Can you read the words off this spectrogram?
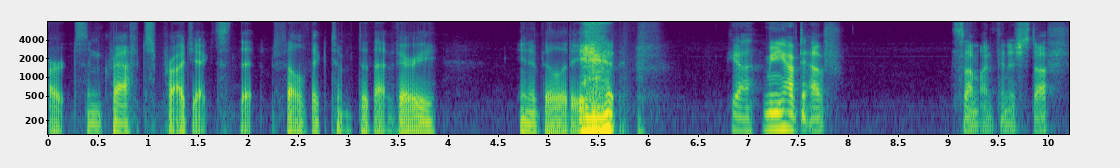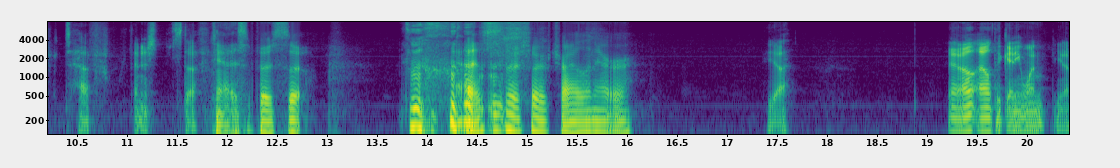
arts and crafts projects that fell victim to that very inability. Yeah, I mean you have to have some unfinished stuff to have finished stuff. yeah, I suppose so. Yeah, it's sort of, sort of trial and error. Yeah. I don't, I don't think anyone, you know,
